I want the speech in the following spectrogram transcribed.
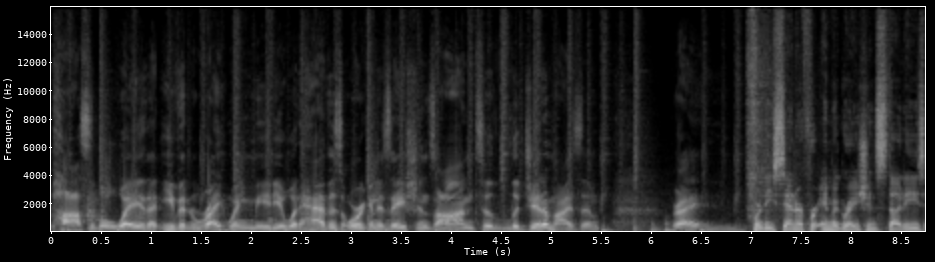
possible way that even right wing media would have his organizations on to legitimize him, right? For the Center for Immigration Studies,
